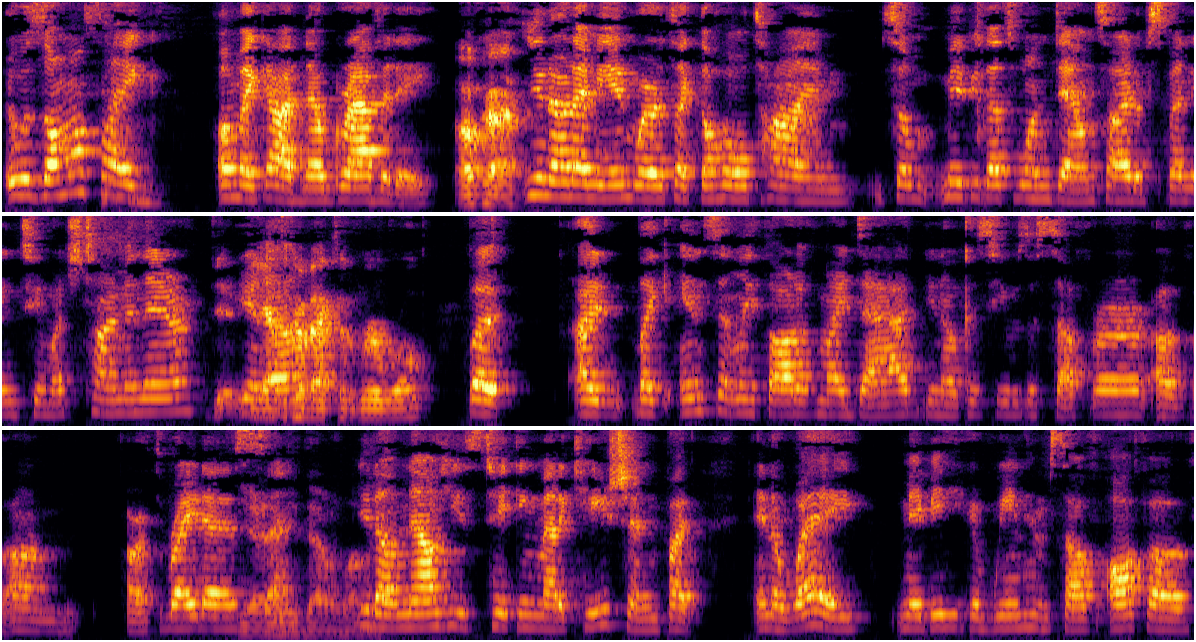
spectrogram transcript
it was almost like oh my god now gravity Okay. you know what i mean where it's like the whole time so maybe that's one downside of spending too much time in there You, you, you know have to come back to the real world. but I like instantly thought of my dad, you know, because he was a sufferer of um, arthritis, Yeah, I and think that would love you it. know now he's taking medication, but in a way, maybe he could wean himself off of,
